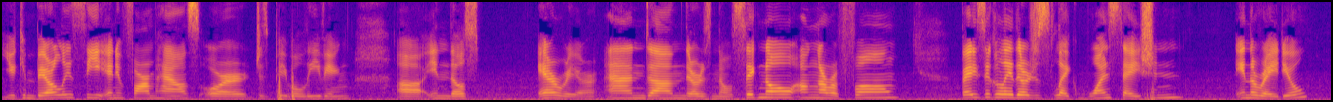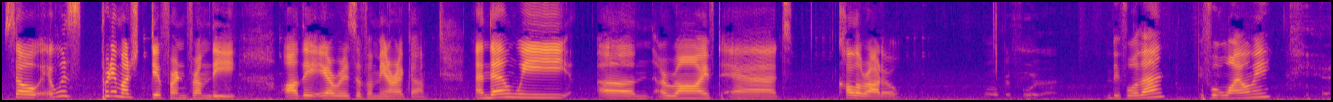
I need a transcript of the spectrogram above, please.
You can barely see any farmhouse or just people living uh, in those area, and um, there is no signal on our phone. Basically, there's just like one station in the radio. So it was pretty much different from the other areas of America. And then we um, arrived at Colorado. Well, before that. Before that, before Wyoming. yeah.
